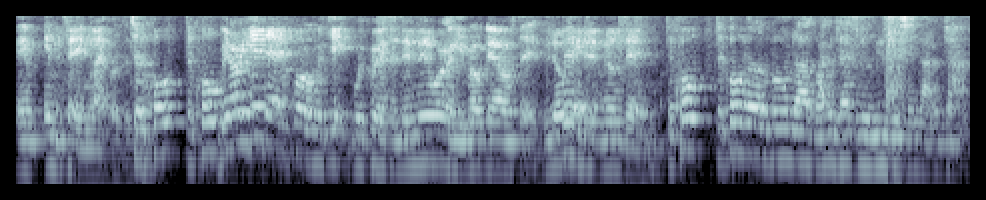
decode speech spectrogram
Im- imitating Michael. To point. quote, to quote, We already did that before with Ki- with Chris, and it didn't work. and He broke down on stage. We don't Yeah. need it. We don't need to quote, to quote uh, the Boondocks, Michael Jackson is a musician, not a genre.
